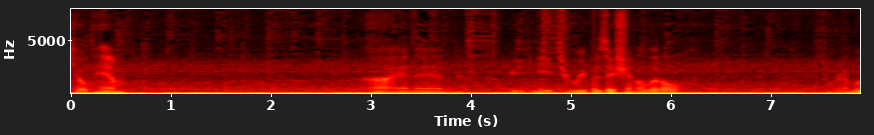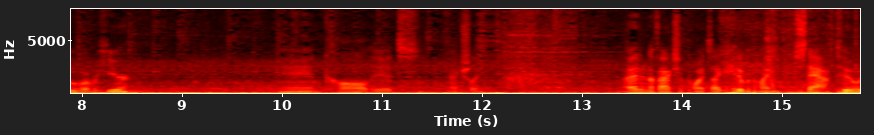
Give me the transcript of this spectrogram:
Killed him. Uh, and then we need to reposition a little. So we're gonna move over here and call it. Actually, I had enough action points. I can hit it with my staff too,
